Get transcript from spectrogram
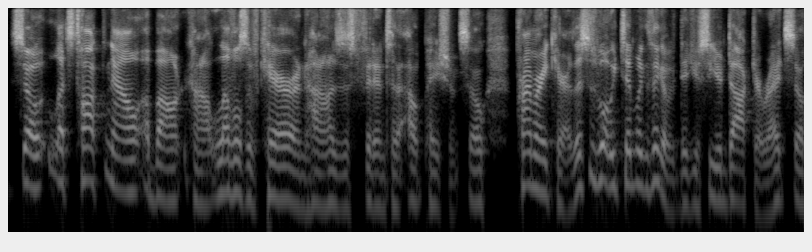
So let's talk now about kind of levels of care and how does this fit into the outpatient. So primary care, this is what we typically think of. Did you see your doctor, right? So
